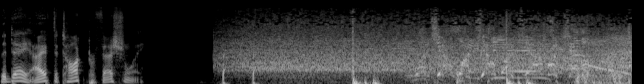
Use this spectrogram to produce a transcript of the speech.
the day. I have to talk professionally. Watch out, watch out, watch out, watch out!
